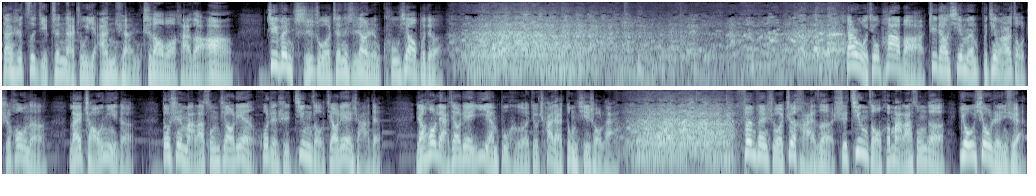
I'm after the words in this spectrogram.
但是自己真得注意安全，知道不，孩子啊？这份执着真的是让人哭笑不得。但是我就怕吧，这条新闻不胫而走之后呢，来找你的都是马拉松教练或者是竞走教练啥的，然后俩教练一言不合就差点动起手来，纷纷说这孩子是竞走和马拉松的优秀人选。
